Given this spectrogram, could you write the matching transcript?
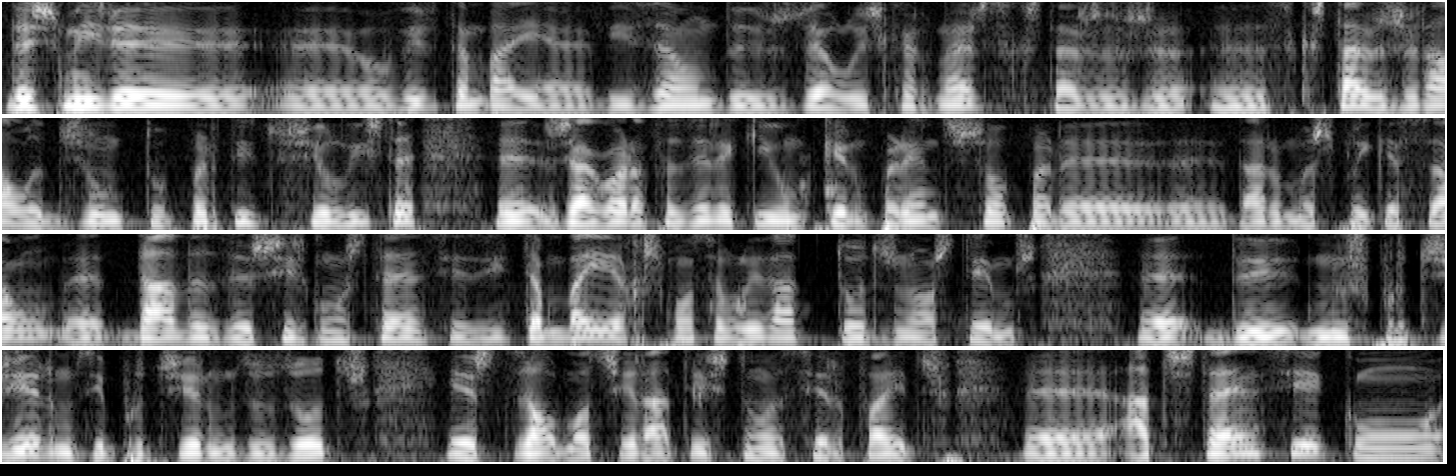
Deixe-me ir uh, uh, ouvir também a visão de José Luís Carneiro, secretário-geral uh, secretário adjunto do Partido Socialista. já agora fazer aqui um pequeno parênteses só para dar uma explicação, dadas as circunstâncias e também a responsabilidade que todos nós temos de nos protegermos e protegermos os outros. Estes almoços grátis estão a ser feitos à distância, com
